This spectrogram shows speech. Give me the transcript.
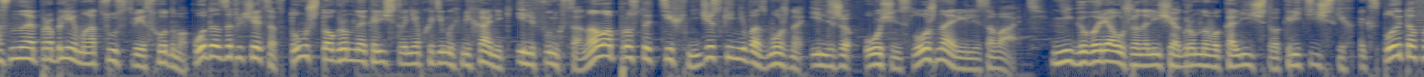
Основная проблема отсутствия исходного кода заключается в том, что огромное количество необходимых механик или функционала просто технически невозможно или же очень сложно реализовать. Не говоря уже о наличии огромного количества критических эксплойтов,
